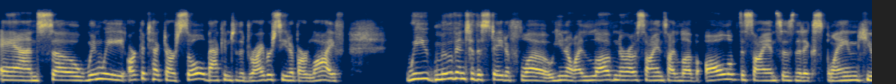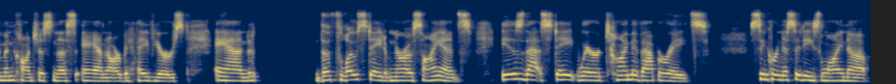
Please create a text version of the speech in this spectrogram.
and so when we architect our soul back into the driver's seat of our life we move into the state of flow. You know, I love neuroscience. I love all of the sciences that explain human consciousness and our behaviors. And the flow state of neuroscience is that state where time evaporates, synchronicities line up,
